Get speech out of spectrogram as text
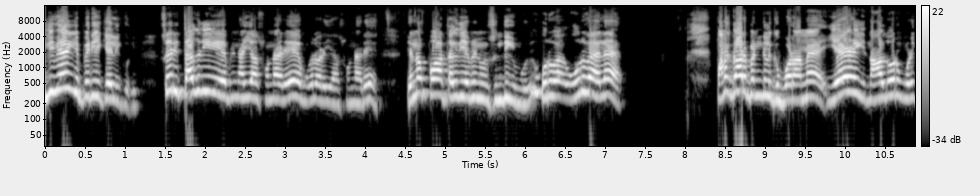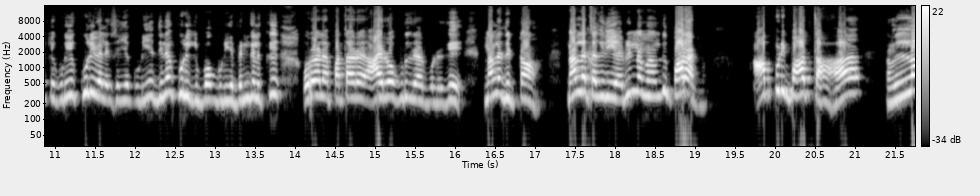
இதுவே இங்கே பெரிய கேள்விக்குறி. சரி தகுதி அப்படின்னு ஐயா சொன்னாரே முதல்வர் ஐயா சொன்னாரே. என்னப்பா தகுதி அப்படின்னு சிந்திக்கும் போது ஒரு ஒருவேளை பணக்கார பெண்களுக்கு போடாம ஏழை நாள்தோறும் உழைக்கக்கூடிய கூலி வேலை செய்யக்கூடிய தினக்கூலிக்கு போகக்கூடிய பெண்களுக்கு ஒருவேளை பத்தாயிரம் ஆயிரம் ரூபா கொடுக்குறாரு போல இருக்கு. நல்ல திட்டம். நல்ல தகுதி அப்படின்னு நம்ம வந்து பாராட்டணும். அப்படி பார்த்தா நல்லா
